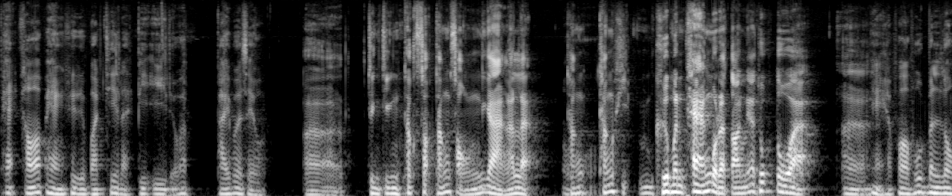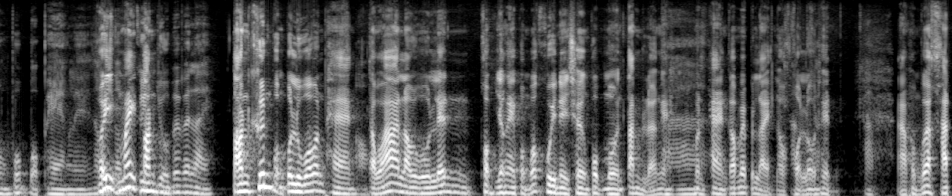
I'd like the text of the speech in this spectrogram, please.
แพงคำว่าแพงคือวัดที่อะไร PE หรือว่า price per sale เอ่อจริง ๆ ทั้งสองทั้งสองอย่างนั่นแหละ ทั้งทั้งผิคือมันแพงหมดอะตอนเนี้ยทุกตัวเอ่าแหมพอพูดมันลงปุ๊บบอกแพงเลยเฮ้ยไม่ขึ้ตอนอยู่ไม่เป็นไร ตอนขึ้นผมก็รู้ว่ามันแพงอ๋อแต่ว่าเราเล่นผมยังไงผมก็คุยในเชิงผมโมนตั้มอยู่แล้วไงอ่ามัมันแพงก็ไม่เป็นไร เรา follow ครับเทรนครับอ่าผมก็คัด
